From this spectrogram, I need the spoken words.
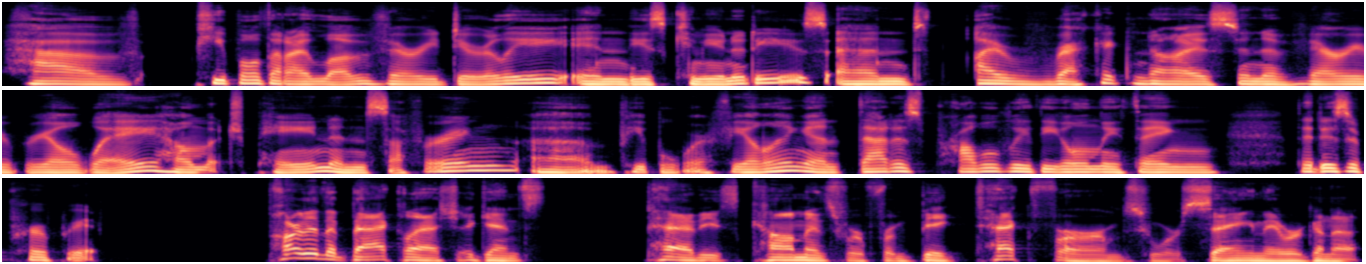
have people that I love very dearly in these communities. And I recognized in a very real way how much pain and suffering um, people were feeling. And that is probably the only thing that is appropriate. Part of the backlash against Paddy's comments were from big tech firms who were saying they were going to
